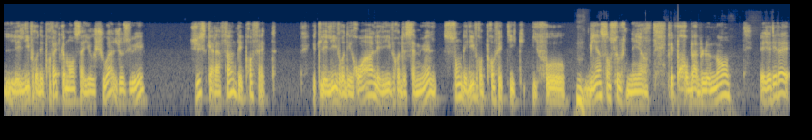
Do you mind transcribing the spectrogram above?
Les livres des prophètes commencent à Yahushua, Josué, jusqu'à la fin des prophètes. Les livres des rois, les livres de Samuel sont des livres prophétiques. Il faut hmm. bien s'en souvenir. Et probablement, et je dirais,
